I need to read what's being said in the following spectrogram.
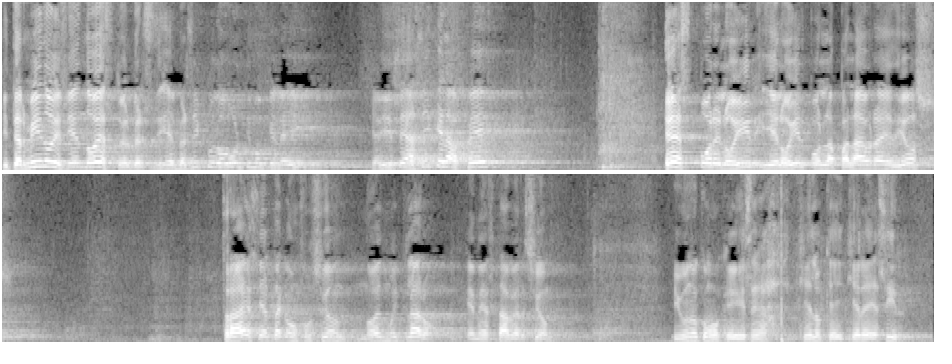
Y termino diciendo esto, el, versículo último que leí, que dice, así que la fe es por el oír y el oír por la palabra de Dios. Trae cierta confusión, no es muy claro en esta versión. Y uno como que dice, ah, ¿qué es lo que ahí quiere decir?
